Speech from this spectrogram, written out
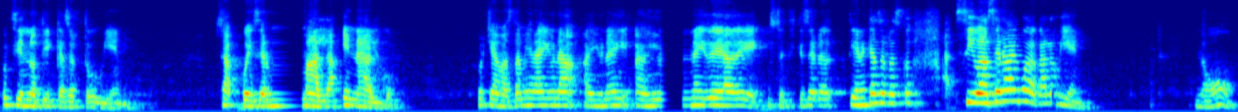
porque si no tiene que hacer todo bien. O sea, puede ser mala en algo. Porque además también hay una, hay una, hay una idea de usted tiene que, hacer, tiene que hacer las cosas. Si va a hacer algo, hágalo bien. No,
